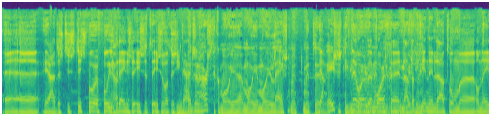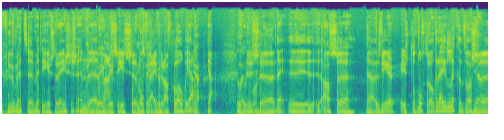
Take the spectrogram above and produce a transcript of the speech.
Eh, eh, ja dus het is, het is voor, voor iedereen is is, het, is er wat te zien Het uit. is een hartstikke mooie, mooie, mooie lijst met, met eh, races die we Nee hoor, we eh, morgen die- die inderdaad, om, eh, om 9 uur met, eh, met de eerste races. En eh, de BMW laatste is eh, rond M2 5 Cup. uur afgelopen. Ja, Ja. Leuk dus, hoor. eh, nee, eh, als, eh, ja, het weer is tot nog toe ook redelijk. Het was eh,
